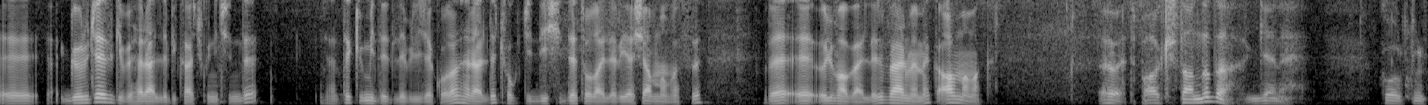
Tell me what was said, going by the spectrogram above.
E, göreceğiz gibi herhalde birkaç gün içinde. Yani tek ümit edilebilecek olan herhalde çok ciddi şiddet olayları yaşanmaması ve e, ölüm haberleri vermemek, almamak. Evet Pakistan'da da gene korkunç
